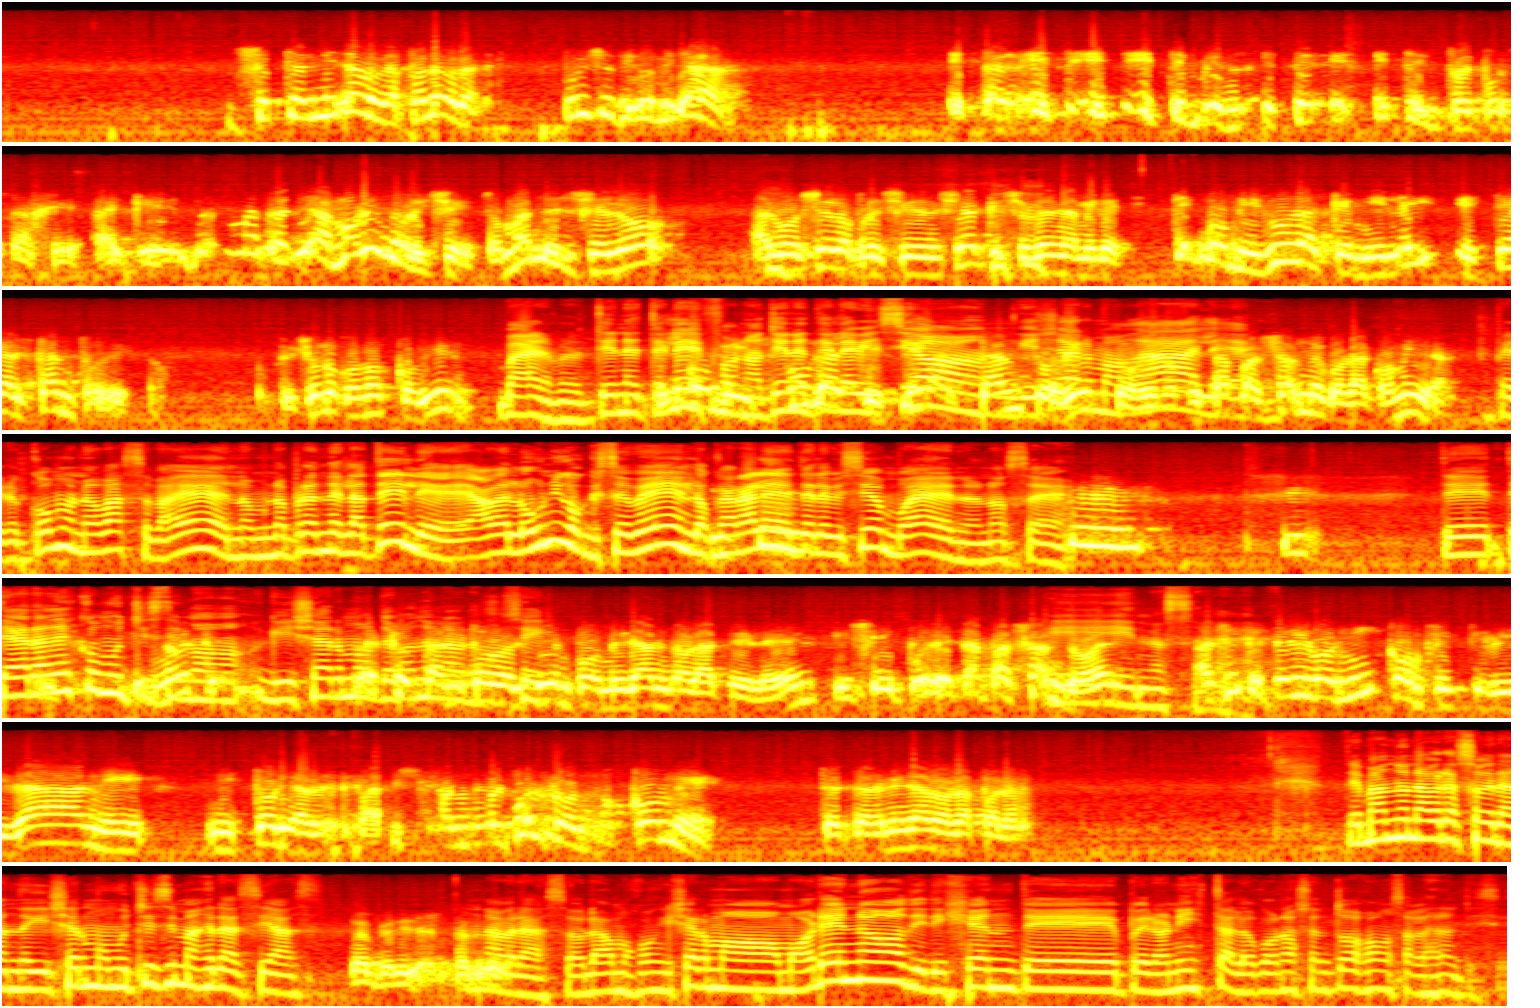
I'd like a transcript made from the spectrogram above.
Se terminaron las palabras. Por eso digo, mirá, esta- este, este, este, este, este reportaje, hay que a Moreno dice esto, mándenselo al vocero presidencial que se lo den a Milei. Tengo mis dudas que Milei esté al tanto de esto, porque yo lo conozco bien. Bueno, pero tiene teléfono, tiene televisión, de Guillermo, de lo que dale. está pasando con la comida. Pero ¿cómo no vas a ver? No, no prendes la tele. A ver, lo único que se ve en los ¿Y canales de televisión, bueno, no sé. Sí, sí. Te, te agradezco muchísimo, No es que- Guillermo. no es te que mando un están abrazo. todo el Sí. tiempo mirando la tele, ¿eh? Y sí, puede estar pasando, Sí, ¿eh? no sé. Así que te digo, ni conflictividad, ni historia del país. Cuando el pueblo no come, se terminaron las palabras. Te mando un abrazo grande, Guillermo. Muchísimas gracias. Un abrazo. Hablábamos con Guillermo Moreno, dirigente peronista, lo conocen todos. Vamos a las noticias.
